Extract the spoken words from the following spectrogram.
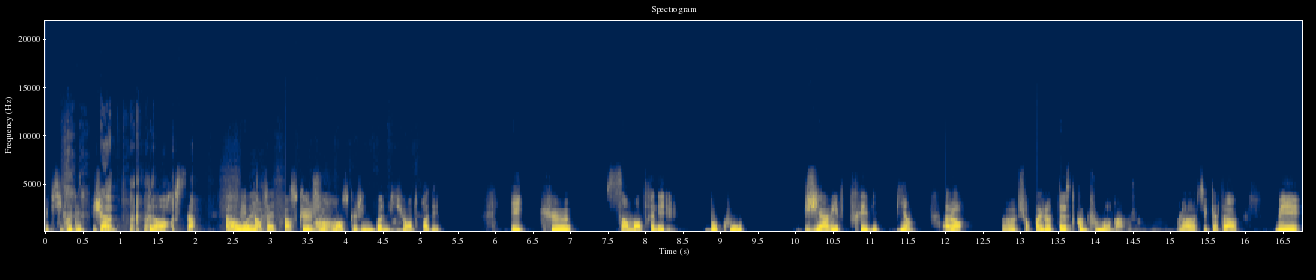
Les psychothérapies j'adore ça. Ah ouais? en fait parce que je oh. pense que j'ai une bonne vision en 3D et que sans m'entraîner beaucoup, j'y arrive très vite bien. Alors, euh, sur pilot test, comme tout le monde, hein, là c'est cata, mais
